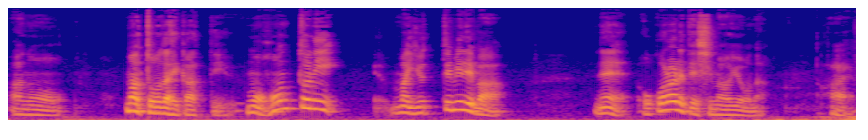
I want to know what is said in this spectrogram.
あの、まあ、東大かっていう、もう本当に、まあ、言ってみれば、ね、怒られてしまうような、はい。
